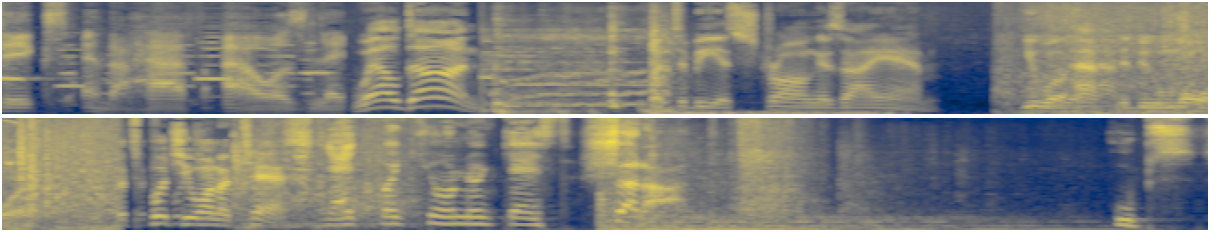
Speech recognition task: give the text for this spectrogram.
Six and a half hours later. Well done. But to be as strong as I am, you will have to do more. Let's put you on a test. Let's put you on a test. Shut up. Oops.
